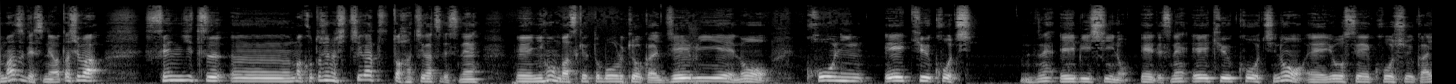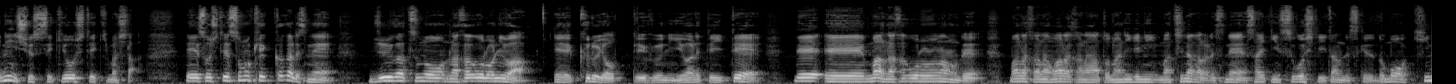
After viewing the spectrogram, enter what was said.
ー、まずですね、私は先日、うん、まあ、今年の7月と8月ですね、え、日本バスケットボール協会 JBA の公認 A 級コーチね、ABC の A ですね、A 級コーチの、えー、養成講習会に出席をしてきました。えー、そしてその結果がですね、10月の中頃には、えー、来るよっていうふうに言われていて、で、えー、まあ中頃なので、まだかな、まだかなと何気に待ちながらですね、最近過ごしていたんですけれども、昨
